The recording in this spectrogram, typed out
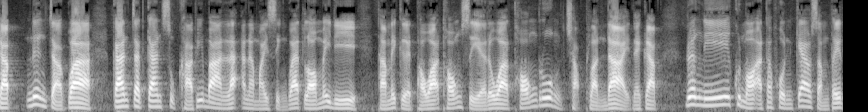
ครับเนื่องจากว่าการจัดการสุขาพิบาล และอนามัยสิ่งแวดล้อมไม่ดีทำให้เกิดภาวะท้องเสียหรือว่าท้องร่วงฉับพลันได้นะครับเรื่องนี้คุณหมออัธพลแก้วสำริด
